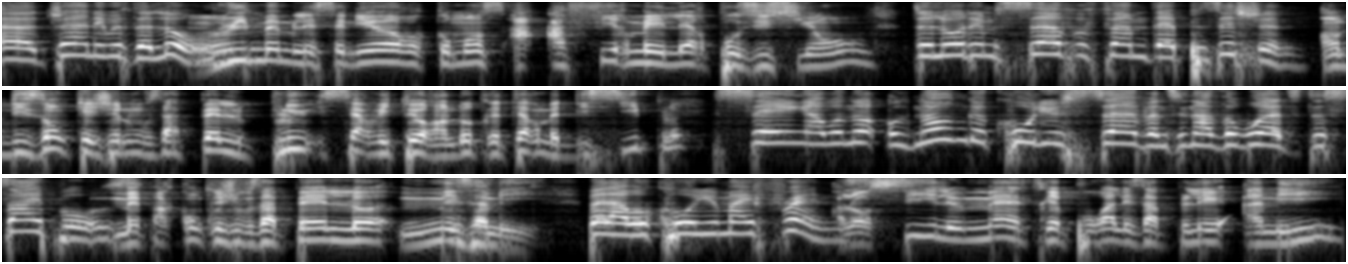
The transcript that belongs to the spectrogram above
a journey with the Lord, lui-même, le Seigneur, commence à affirmer leur position the Lord himself affirmed their position, en disant que je ne vous appelle plus serviteur, en d'autres termes, disciple, saying, I will no longer call you servants, in other words, disciples, mais par contre, je vous appelle mes amis. But I will call you my friends. Alors si le maître pourra les appeler amis,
